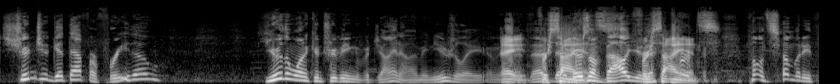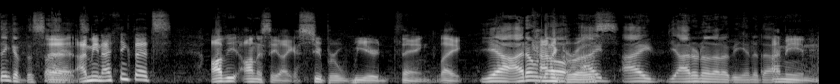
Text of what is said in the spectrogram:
Shouldn't you get that for free though? You're the one contributing a vagina. I mean, usually, I mean, Hey, that- for that- There's a science. value For science. Won't somebody think of the Uh, science? I mean, I think that's obvi- honestly like a super weird thing. Like, yeah, I don't kinda know. gross. I, I, yeah, I don't know that I'd be into that. I mean,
